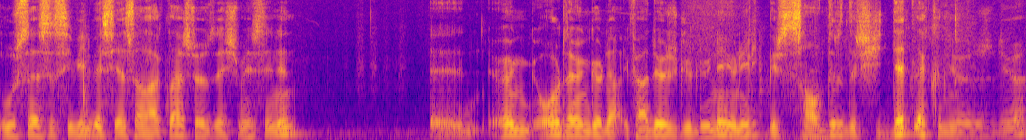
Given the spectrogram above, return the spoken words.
Uluslararası Sivil ve Siyasal Haklar Sözleşmesi'nin e, ön, orada öngörülen ifade özgürlüğüne yönelik bir saldırıdır. Şiddetle kınıyoruz diyor.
